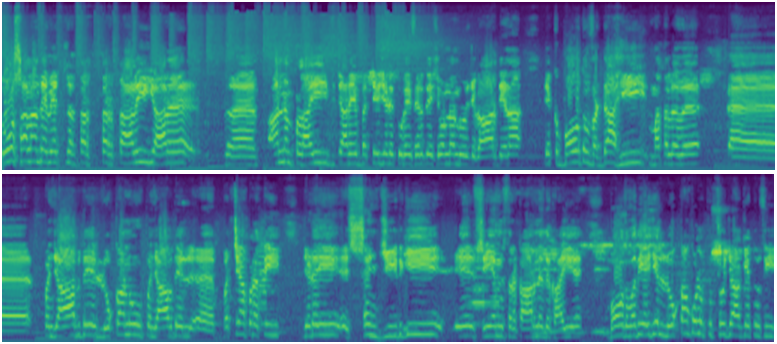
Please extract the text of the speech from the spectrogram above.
2 ਸਾਲਾਂ ਦੇ ਵਿੱਚ 43000 ਅਨਐਮਪਲਾਈ ਵਿਚਾਰੇ ਬੱਚੇ ਜਿਹੜੇ ਤੁਰੇ ਫਿਰਦੇ ਸੀ, ਉਹਨਾਂ ਨੂੰ ਰੁਜ਼ਗਾਰ ਦੇਣਾ ਇੱਕ ਬਹੁਤ ਵੱਡਾ ਹੀ ਮਤਲਬ ਪੰਜਾਬ ਦੇ ਲੋਕਾਂ ਨੂੰ, ਪੰਜਾਬ ਦੇ ਬੱਚਿਆਂ ਪ੍ਰਤੀ ਜਿਹੜੀ ਸੰਜੀਦਗੀ ਇਹ ਸੀਐਮ ਸਰਕਾਰ ਨੇ ਦਿਖਾਈ ਹੈ। ਬਹੁਤ ਵਧੀਆ ਜੇ। ਲੋਕਾਂ ਕੋਲ ਪੁੱਛੋ ਜਾ ਕੇ ਤੁਸੀਂ,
